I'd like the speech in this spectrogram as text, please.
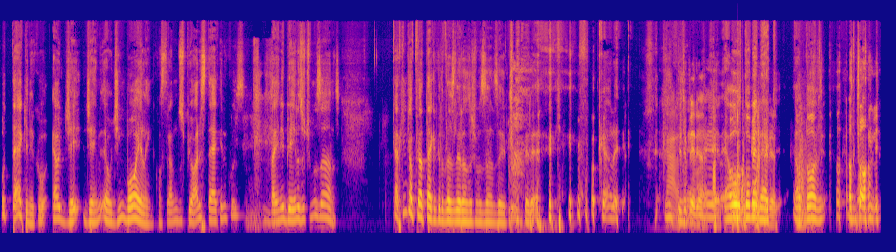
O técnico é o, J, James, é o Jim Boylan, considerado um dos piores técnicos da NBA nos últimos anos. Cara, quem que é o pior técnico do Brasileirão nos últimos anos aí? o cara, cara é, é, é o Domenech. É o Domi. É o Domi.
